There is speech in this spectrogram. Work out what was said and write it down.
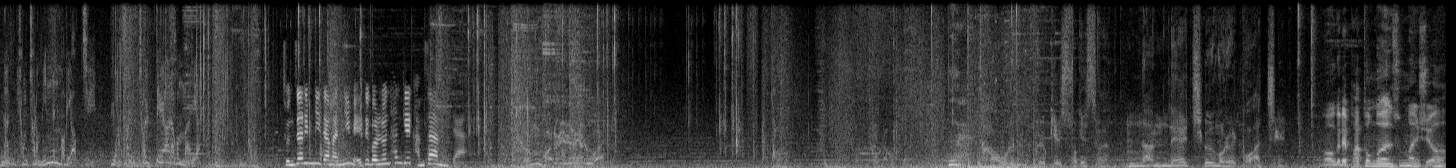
난 형처럼 믿는 법이 없지. 용서는 절대 안 하건 말이야. 존잘입니다만님 에드벌룬 한 개 감사합니다. 금화를 내놓아. 타오르는 불길 속에서 난 내 증오를 보았지. 어 그래 바텀은 숨만 쉬어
